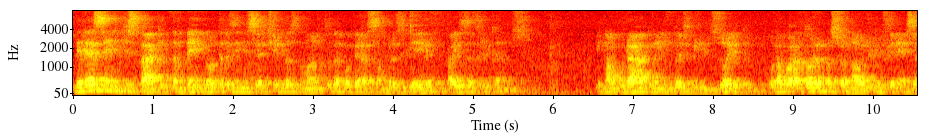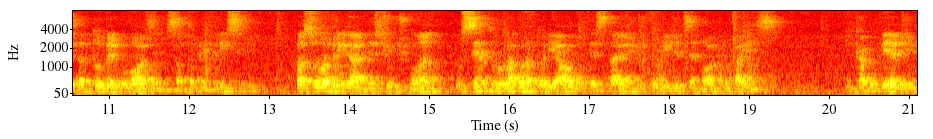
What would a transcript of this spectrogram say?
Merecem destaque também outras iniciativas no âmbito da cooperação brasileira com países africanos. Inaugurado em 2018, o Laboratório Nacional de Referência da Tuberculose em São Tomé e Príncipe passou a abrigar neste último ano o Centro Laboratorial de Testagem de Covid-19 no país em Cabo Verde,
